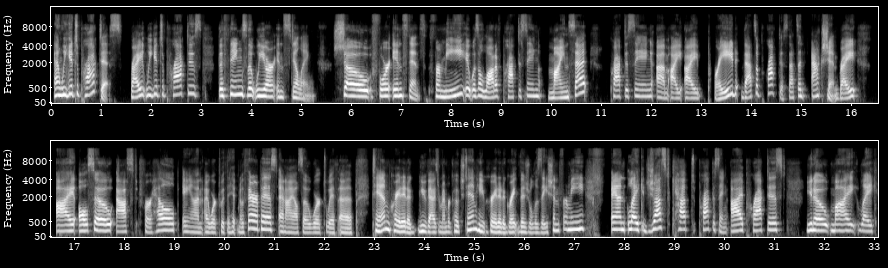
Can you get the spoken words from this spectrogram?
and we get to practice, right? We get to practice the things that we are instilling. So, for instance, for me, it was a lot of practicing mindset, practicing. Um, I I prayed. That's a practice. That's an action, right? I also asked for help and I worked with a hypnotherapist and I also worked with uh, Tim, created a, you guys remember Coach Tim? He created a great visualization for me and like just kept practicing. I practiced, you know, my like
